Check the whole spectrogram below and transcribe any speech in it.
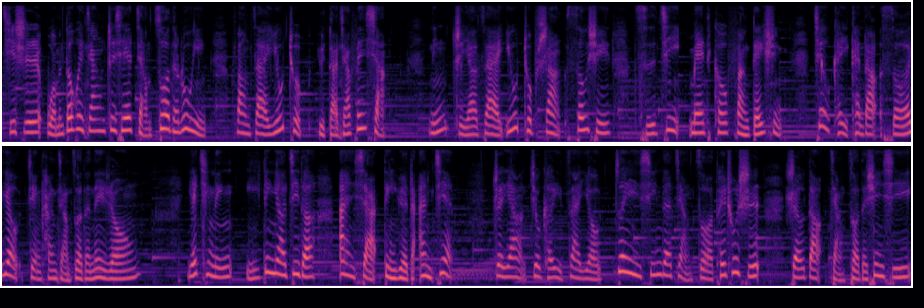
其实我们都会将这些讲座的录影放在 YouTube 与大家分享。您只要在 YouTube 上搜寻慈济 Medical Foundation。就可以看到所有健康讲座的内容，也请您一定要记得按下订阅的按键，这样就可以在有最新的讲座推出时收到讲座的讯息，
